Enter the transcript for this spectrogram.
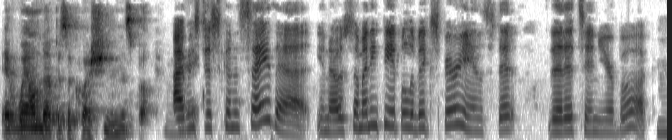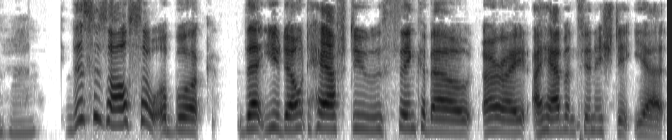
it wound up as a question in this book. I was just going to say that. You know, so many people have experienced it that it's in your book. Mm-hmm. This is also a book that you don't have to think about, all right, I haven't finished it yet.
